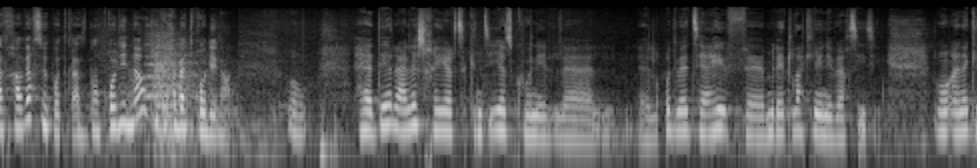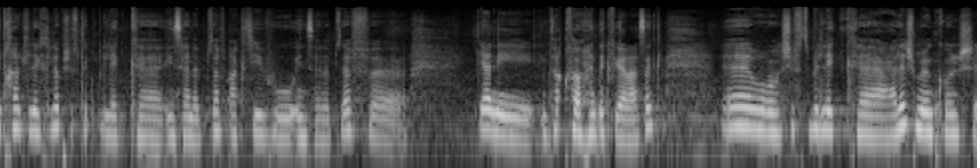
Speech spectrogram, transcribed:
à travers ce podcast. Donc, قولي لنا واش حابة هادير علاش خيرتك انتيا تكوني ال- ال- القدوة تاعي في ملي طلعت لونيفرسيتي بون أنا كي دخلت للكلوب شفتك بليك آه، إنسانة بزاف أكتيف وإنسانة بزاف آه، يعني مثقفة وعندك في راسك. آه، بون شفت بليك علاش ما نكونش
